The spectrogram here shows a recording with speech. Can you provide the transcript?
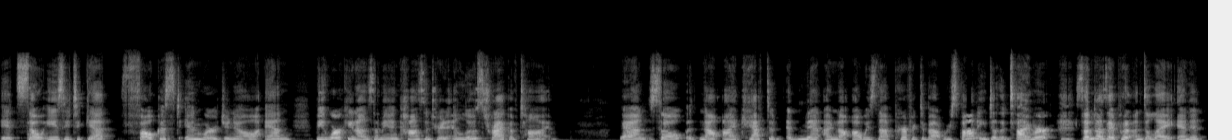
it's so easy to get focused inward, you know, and be working on something and concentrate and lose track of time. Yeah. And so uh, now I have to admit I'm not always not perfect about responding to the timer. Sometimes I put it on delay and it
